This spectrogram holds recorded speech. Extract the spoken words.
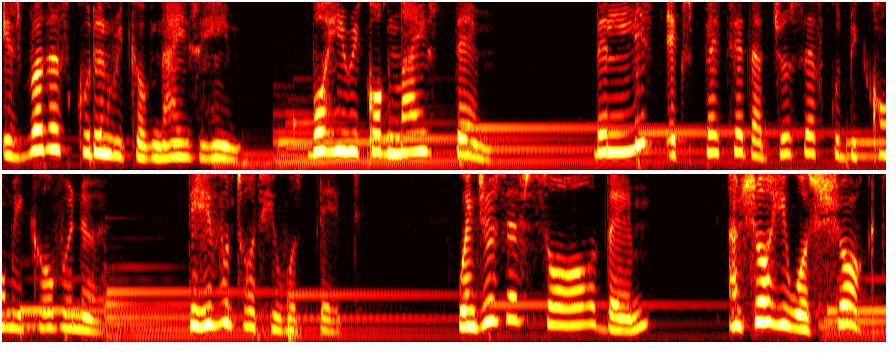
His brothers couldn't recognize him, but he recognized them. They least expected that Joseph could become a governor. They even thought he was dead. When Joseph saw them, I'm sure he was shocked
